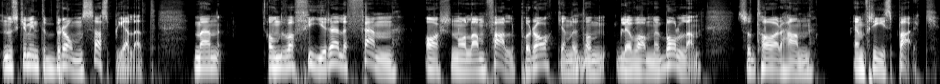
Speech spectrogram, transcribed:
nu ska vi inte bromsa spelet. Men om det var fyra eller fem Arsenal-anfall på raken där de blev av med bollen, så tar han en frispark.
